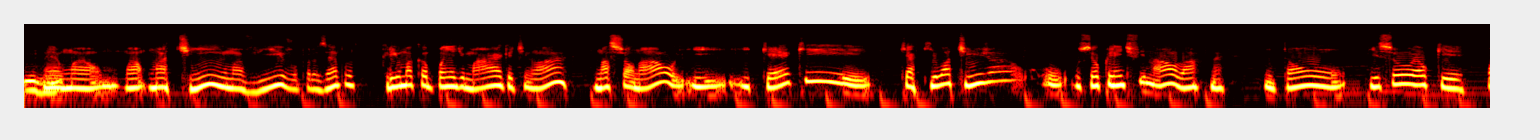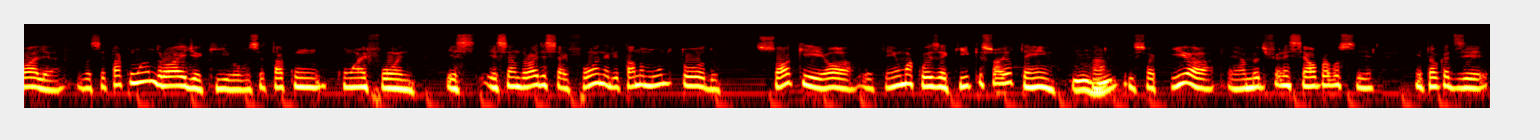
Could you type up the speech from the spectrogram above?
Uhum. Né? Uma, uma, uma TIM, uma Vivo, por exemplo, cria uma campanha de marketing lá nacional e, e quer que que aquilo atinja o, o seu cliente final lá, né? Então, isso é o que? Olha, você está com um Android aqui, ou você está com, com um iPhone. Esse, esse Android, esse iPhone, ele está no mundo todo. Só que, ó, eu tenho uma coisa aqui que só eu tenho, tá? uhum. tá? Isso aqui, ó, é o meu diferencial para você. Então, quer dizer,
